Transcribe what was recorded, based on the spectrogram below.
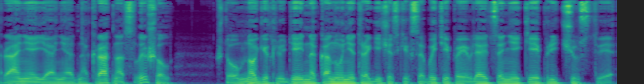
Ранее я неоднократно слышал, что у многих людей накануне трагических событий появляются некие предчувствия.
